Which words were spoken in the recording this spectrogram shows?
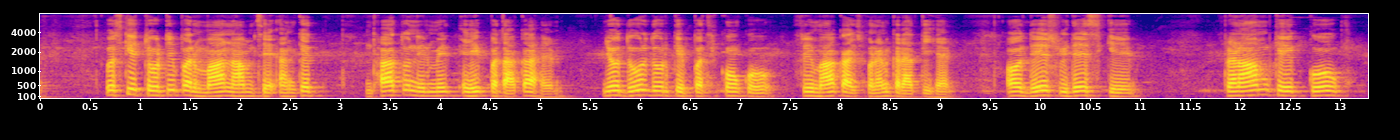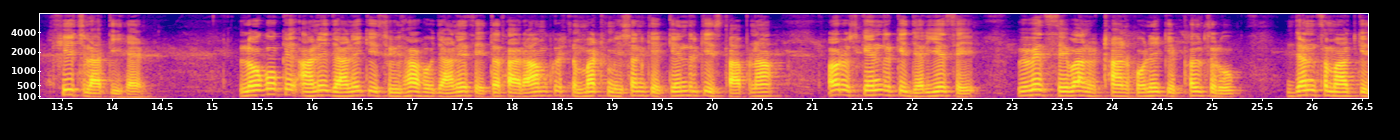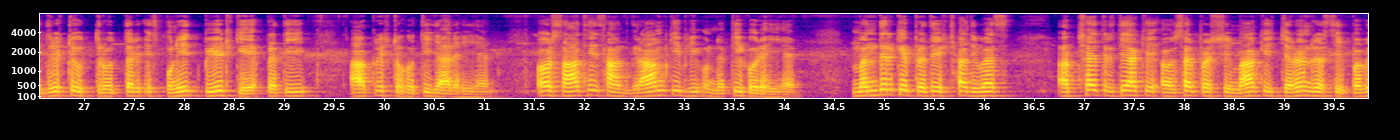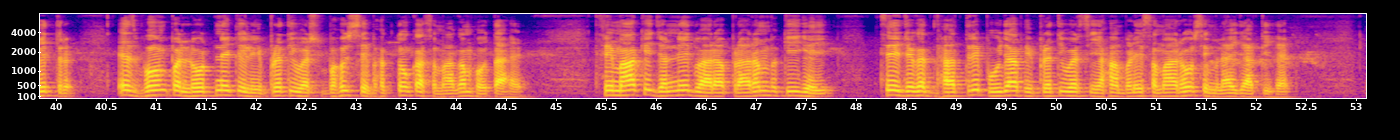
उसकी चोटी पर माँ नाम से अंकित धातु निर्मित एक पताका है, जो दूर दूर के पथिकों को श्री माँ का स्मरण कराती है और देश विदेश के प्रणाम के को खींच लाती है। लोगों के आने जाने की सुविधा हो जाने से तथा रामकृष्ण मठ मिशन के केंद्र की स्थापना और उस केंद्र के ज़रिए से विविध सेवानुष्ठान होने के फलस्वरूप जन समाज की दृष्टि उत्तरोत्तर इस पुनीत पीठ के प्रति आकृष्ट होती जा रही है और साथ ही साथ ग्राम की भी उन्नति हो रही है। मंदिर के प्रतिष्ठा दिवस, अक्षय तृतीया के अवसर पर श्री माँ की चरण रस्सी पवित्र, इस भूमि पर लौटने के लिए प्रतिवर्ष बहुत से भक्तों का समागम होता है। श्री माँ के जननी द्वारा प्रारंभ की गई श्री जगतधात्री पूजा भी प्रतिवर्ष यहाँ बड़े समारोह से मनाई जाती है।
